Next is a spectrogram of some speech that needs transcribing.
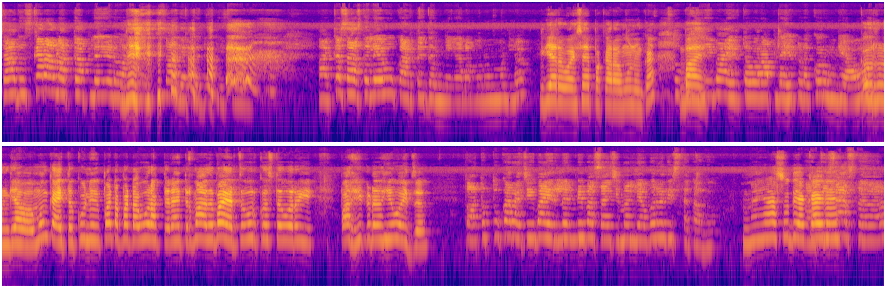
साधच करावं लागतं आपलं येडवांग साध्या पद्धतीचं. हा, कसं असतं लय उकाडतंय दम निघाला म्हणून म्हटलं. यारवाय स्वयंपाक करावं म्हणून का? तू बाहेर बसली बाहेर तर आपल्या इकडं करून घ्यावं करून घ्यावं मग काय तर कुणी पटापटा उरकतं नाही तर माझं बाहेरचं उरकस्त वर पार इकडं हे व्हायचं. आता तू करायची बाहेर लंडी बसायची म्हणल्यावर बरं दिसतं का गं? नाही असू द्या काय नाही. कसं असतं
